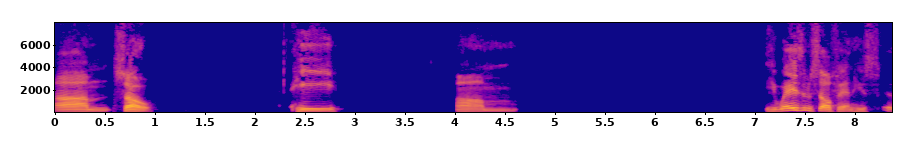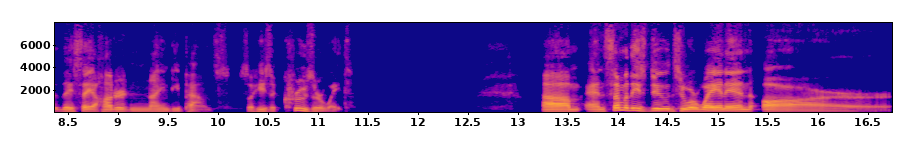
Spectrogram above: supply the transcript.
Um, so he um he weighs himself in. He's they say 190 pounds, so he's a cruiserweight. Um, and some of these dudes who are weighing in are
